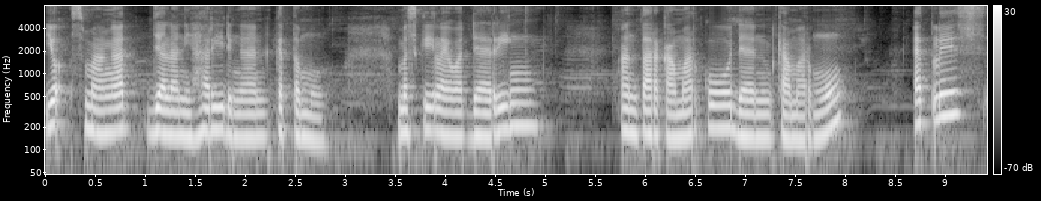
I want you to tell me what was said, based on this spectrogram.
yuk semangat jalani hari dengan ketemu. Meski lewat daring antar kamarku dan kamarmu, at least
